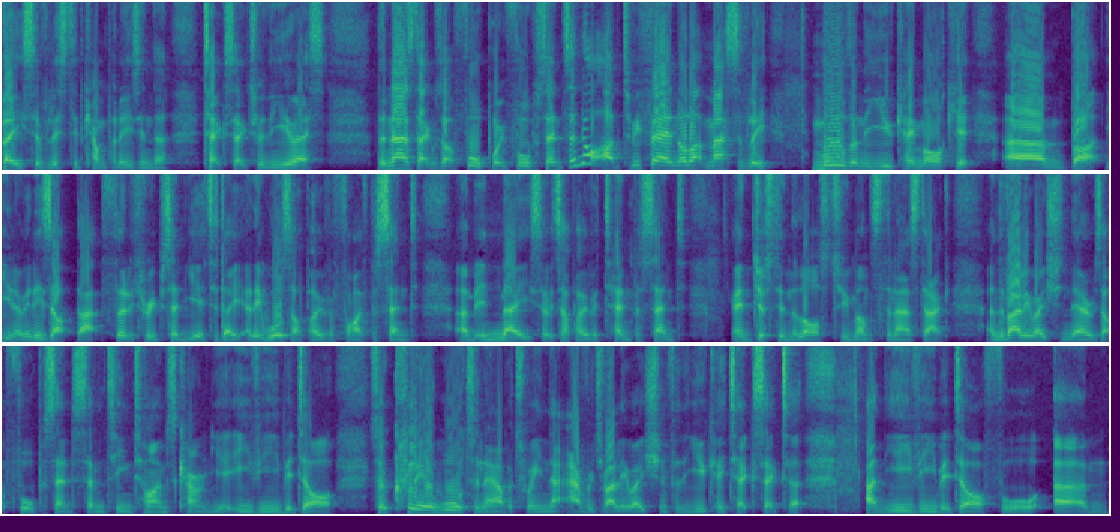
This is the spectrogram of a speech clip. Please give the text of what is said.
base of listed companies in the tech sector in the US. The Nasdaq was up 4.4%, so not up, to be fair, not up massively, more than the UK market, um, but you know it is up that 33% year to date, and it was up over 5% um, in May, so it's up over 10% and just in the last two months, the Nasdaq, and the valuation there is up 4% to 17 times current year EV EBITDA. So clear water now between that average valuation for the UK tech sector and the EV EBITDA for. Um,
